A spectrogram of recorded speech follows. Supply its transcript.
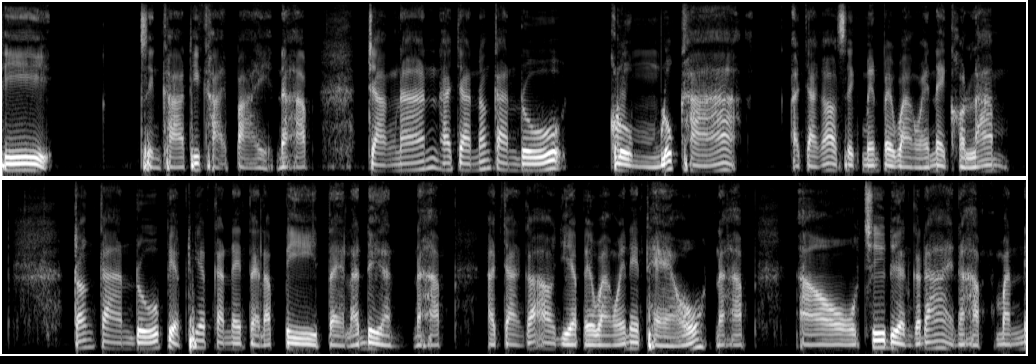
ที่ สินค้าที่ขายไปนะครับ จากนั้นอาจารย์ต้องการรู้กลุ่มลูกค้า อาจารย์ก็เอาเซกเมนต์ไปวางไว้ในคอลัมน์ต้องการรู้เปรียบเทียบกันในแต่ละปีแต่ละเดือนนะครับ อาจารย์ก็เอาเยียไปวางไว้ในแถวนะครับ เอาชื่อเดือนก็ได้นะครับ มันเน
